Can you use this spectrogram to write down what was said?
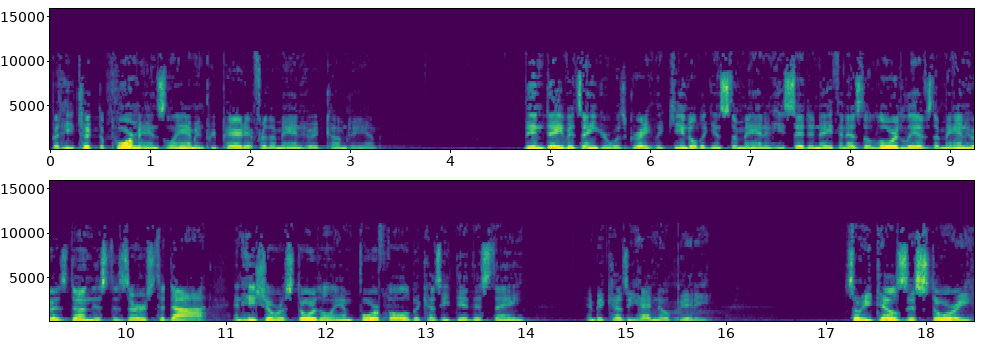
But he took the poor man's lamb and prepared it for the man who had come to him. Then David's anger was greatly kindled against the man, and he said to Nathan, As the Lord lives, the man who has done this deserves to die, and he shall restore the lamb fourfold because he did this thing and because he had no pity. So he tells this story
